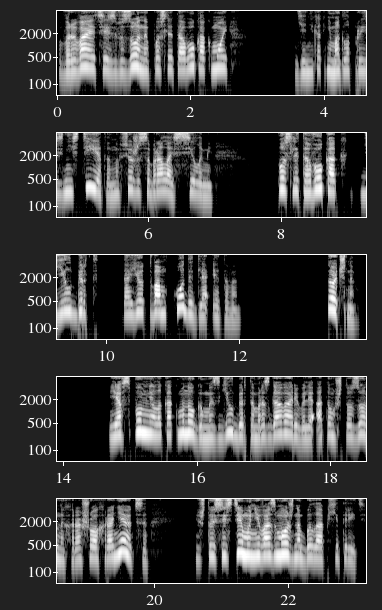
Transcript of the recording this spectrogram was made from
вырываетесь в зоны после того, как мой...» Я никак не могла произнести это, но все же собралась силами. «После того, как Гилберт дает вам коды для этого?» Точно. Я вспомнила, как много мы с Гилбертом разговаривали о том, что зоны хорошо охраняются и что систему невозможно было обхитрить.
